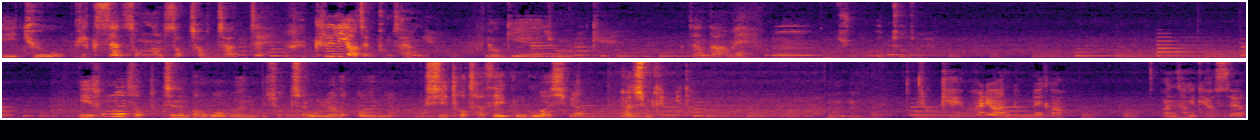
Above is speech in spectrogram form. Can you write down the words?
이 듀오 퀵셋 속눈썹 접착제 클리어 제품 사용해요. 여기에 좀 이렇게 짠 다음에 풀을 쭉 묻혀줘요. 이 속눈썹 붙이는 방법은 쇼츠로 올려놨거든요. 혹시 더 자세히 궁금하시면 봐주시면 됩니다. 음, 이렇게 화려한 눈매가 완성이 되었어요.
